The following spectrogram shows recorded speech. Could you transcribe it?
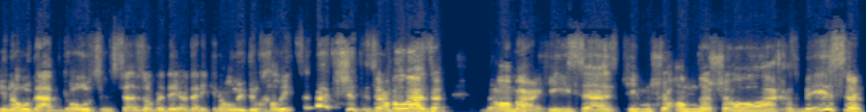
you know, that goes who says over there that he can only do chalitza. That shitas Rebbe Lezer. Omar, he says, Kim Sha'amda Sha'achas Be'isr,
